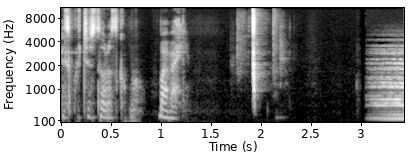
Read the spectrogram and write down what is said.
escuches tu horóscopo. Bye bye.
